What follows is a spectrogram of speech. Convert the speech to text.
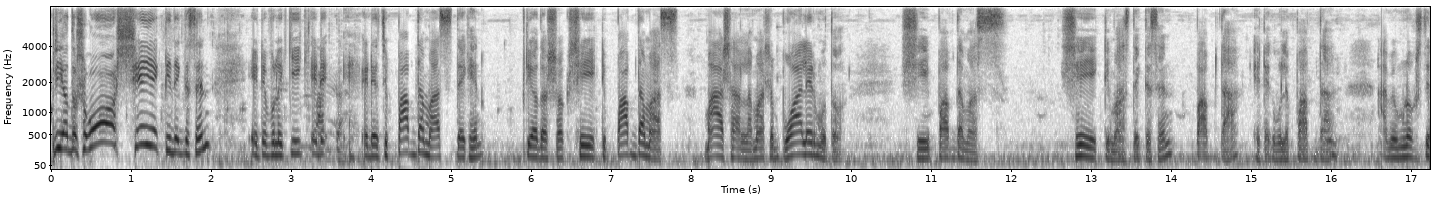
প্রিয় দর্শক ও সেই একটি দেখতেছেন। এটা বলে কি এটা এটা হচ্ছে পাবদা মাছ দেখেন। প্রিয় দর্শক সেই একটি পাবদা মাছ মাশাআল্লাহ মাশা বোয়ালের মতো। সেই পাবদা মাছ সেই একটি মাছ দেখতেছেন পাবদা এটাকে বলে পাবদা। আমি করছি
